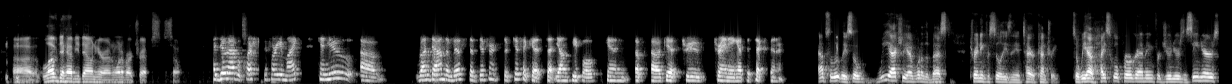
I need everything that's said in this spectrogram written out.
uh, love to have you down here on one of our trips. So, I do have a question for you, Mike. Can you um, run down the list of different certificates that young people can uh, uh, get through training at the Tech Center? Absolutely. So we actually have one of the best training facilities in the entire country. So we have high school programming for juniors and seniors.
